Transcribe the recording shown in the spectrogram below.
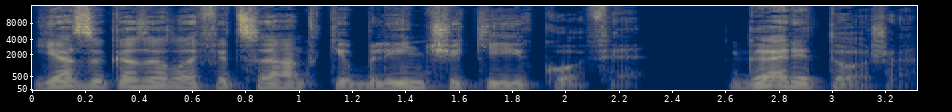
Я заказал официантке блинчики и кофе. Гарри тоже.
